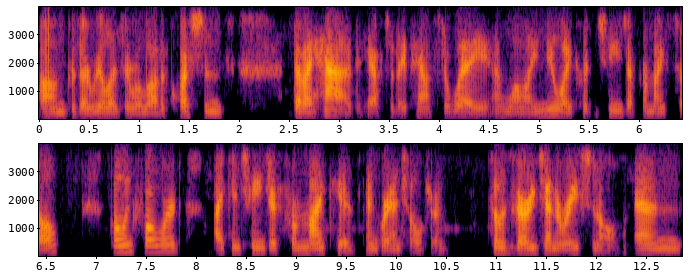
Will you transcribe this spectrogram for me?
because I realized there were a lot of questions that I had after they passed away. And while I knew I couldn't change that for myself, going forward, I can change it for my kids and grandchildren. So it's very generational. And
